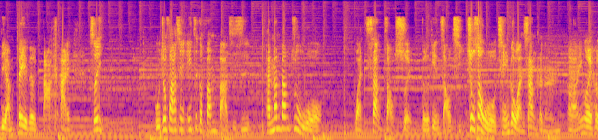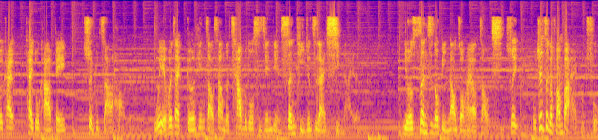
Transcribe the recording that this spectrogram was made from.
两倍的打开，所以我就发现，哎，这个方法其实还蛮帮助我晚上早睡，隔天早起。就算我前一个晚上可能啊，因为喝开太多咖啡睡不着，好了。我也会在隔天早上的差不多时间点，身体就自然醒来了，有甚至都比闹钟还要早起，所以我觉得这个方法还不错。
